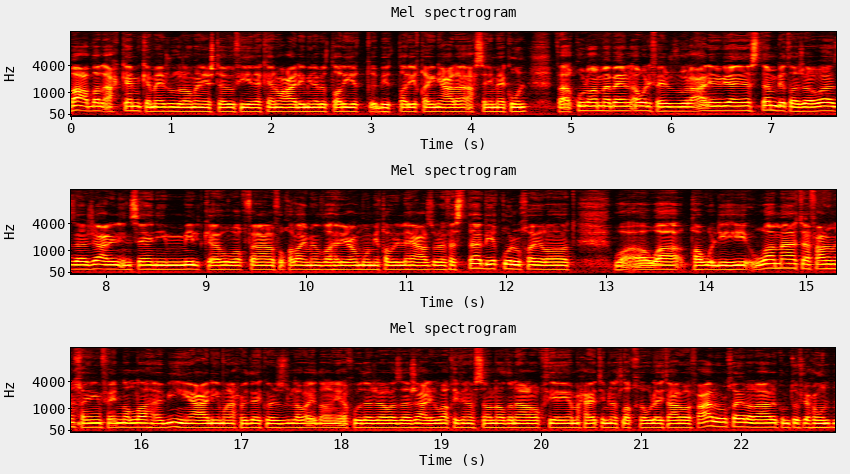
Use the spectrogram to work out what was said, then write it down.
بعض الأحكام كما يجوز لهم أن يجتهدوا فيه إذا كانوا عالمين بالطريق بالطريقين على أحسن ما يكون. فأقول أما بين الأول فيجوز للعالم بأن يستنبط جواز جعل الإنسان ملكه وقفا على الفقراء من ظاهر عموم قول الله عز وجل فاستبقوا الخيرات وقوله وما تفعل من خير فإن الله به عليم. ونحو ذلك ويجوز له أيضا أن يأخذ جواز جعل الواقف نفسه ناظرا على وقفه أيام حياته من إطلاق قوله تعالى وافعلوا الخير لعلكم تفلحون.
